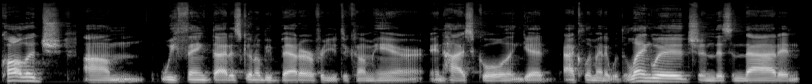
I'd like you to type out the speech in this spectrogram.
college. Um, we think that it's going to be better for you to come here in high school and get acclimated with the language and this and that. And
